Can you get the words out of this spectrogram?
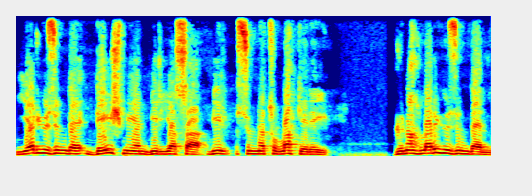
Yeryüzünde değişmeyen bir yasa, bir sünnetullah gereği günahları yüzünden,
